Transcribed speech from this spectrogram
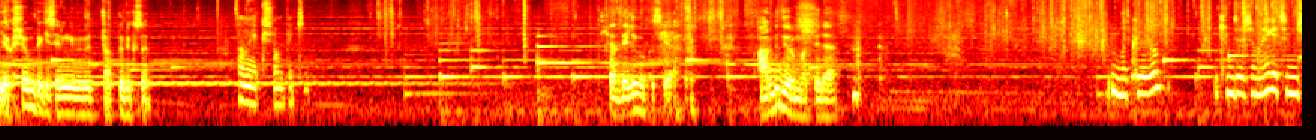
Yakışıyor mu peki senin gibi bir tatlı bir kıza? Sana yakışıyor mu peki? Ya deli bu kız ya. Harbi diyorum bak deli ha. Bakıyorum ikinci aşamaya geçilmiş.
